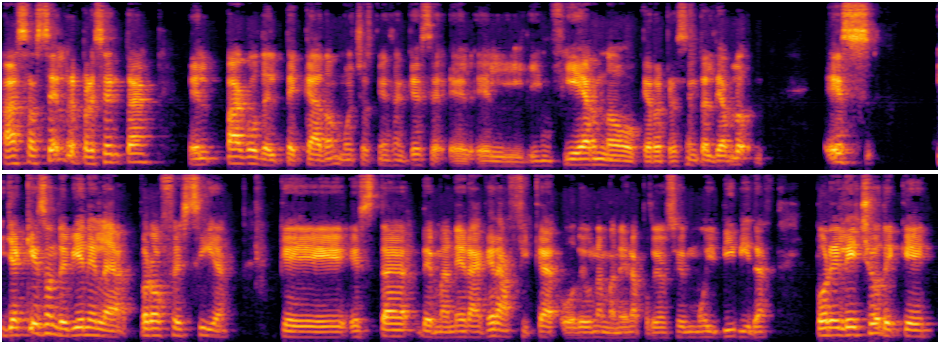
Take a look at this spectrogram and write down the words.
Azazel representa el pago del pecado. Muchos piensan que es el, el infierno que representa el diablo. Es, y aquí es donde viene la profecía que está de manera gráfica o de una manera, podríamos decir, muy vívida, por el hecho de que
